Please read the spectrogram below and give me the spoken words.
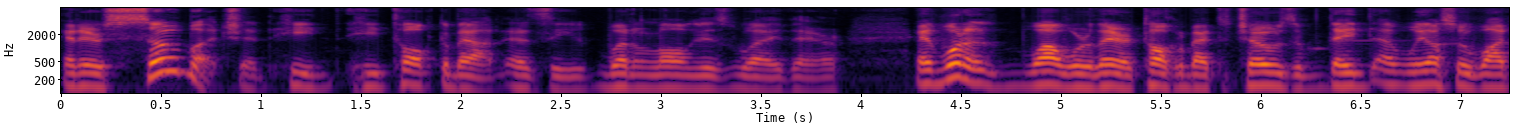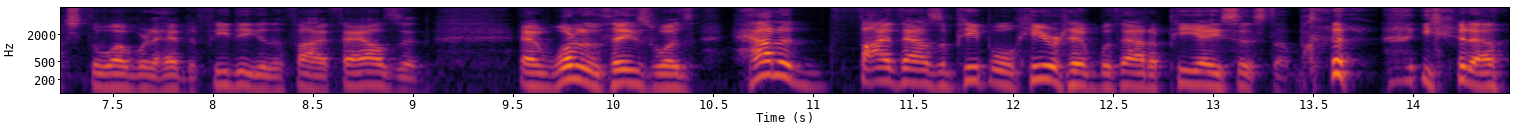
And there's so much that he, he talked about as he went along his way there. And one while we're there talking about the chosen, they uh, we also watched the one where they had the feeding of the five thousand, and one of the things was how did five thousand people hear him without a PA system? you know,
